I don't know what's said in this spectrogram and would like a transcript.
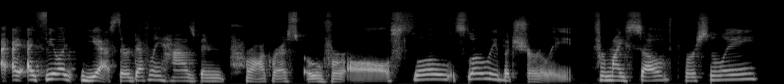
I, I, feel like yes, there definitely has been progress overall, slow, slowly but surely. For myself personally,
